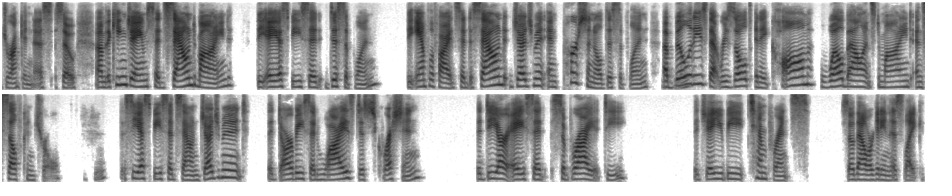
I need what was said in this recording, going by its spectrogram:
drunkenness. So um, the King James said sound mind. The ASV said discipline. The Amplified said to sound judgment and personal discipline, Mhm. abilities that result in a calm, well balanced mind and self control. Mhm. The CSB said sound judgment. The Darby said wise discretion. The DRA said sobriety. The JUB temperance. So now we're getting this like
